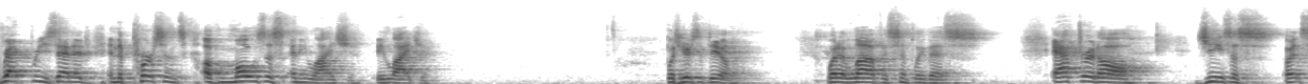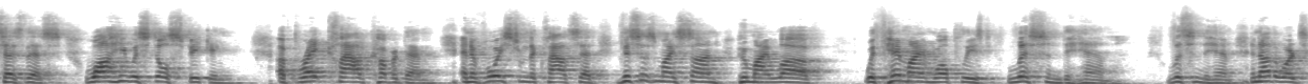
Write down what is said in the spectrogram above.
represented in the persons of Moses and Elijah. Elijah. But here's the deal. What I love is simply this. After it all, Jesus, uh, says this, while he was still speaking, a bright cloud covered them, and a voice from the cloud said, This is my son whom I love. With him I am well pleased. Listen to him. Listen to him. In other words,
